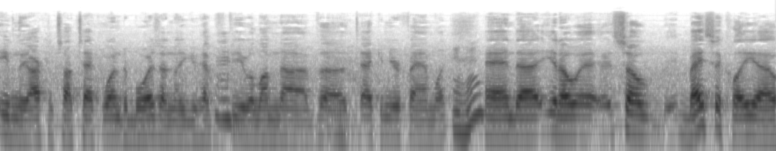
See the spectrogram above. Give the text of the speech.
even the Arkansas Tech Wonder Boys. I know you have a few alumni of uh, Tech in your family, and uh, you know, uh, so basically, uh,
